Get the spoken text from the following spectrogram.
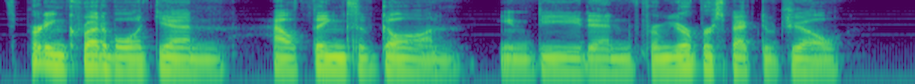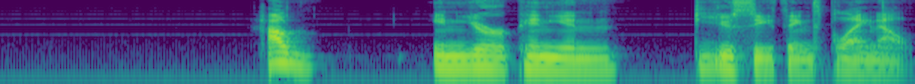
It's pretty incredible, again, how things have gone, indeed. And from your perspective, Joe, how, in your opinion, do you see things playing out?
